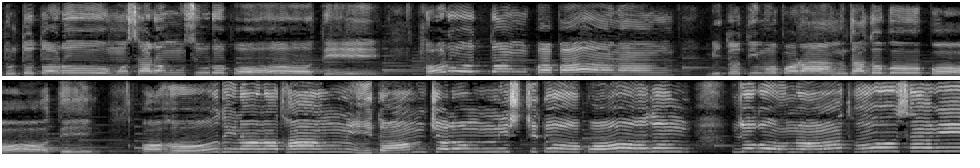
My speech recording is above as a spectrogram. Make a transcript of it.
দ্রুততর মশারং সুরপতে হরতং পাপানাং বিততিম পরাং যাদব পতে অহো দীনানাথাং নিহিতম চলং নিশ্চিত পদং জগন্নাথ স্বামী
